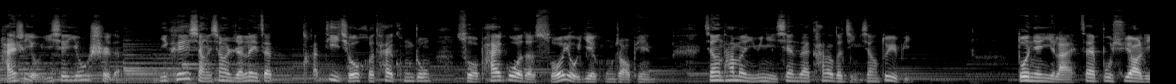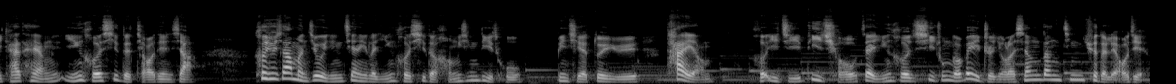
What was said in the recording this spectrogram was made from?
还是有一些优势的。你可以想象人类在。地球和太空中所拍过的所有夜空照片，将它们与你现在看到的景象对比。多年以来，在不需要离开太阳银河系的条件下，科学家们就已经建立了银河系的恒星地图，并且对于太阳和以及地球在银河系中的位置有了相当精确的了解。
